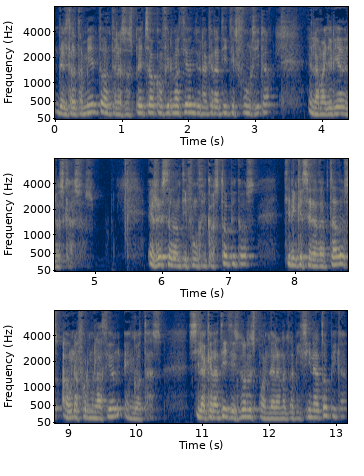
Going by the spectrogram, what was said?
del tratamiento ante la sospecha o confirmación de una queratitis fúngica en la mayoría de los casos. El resto de antifúngicos tópicos tienen que ser adaptados a una formulación en gotas. Si la queratitis no responde a la natamicina tópica,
